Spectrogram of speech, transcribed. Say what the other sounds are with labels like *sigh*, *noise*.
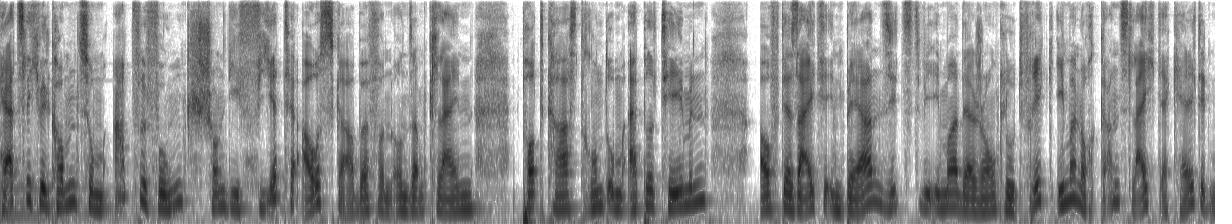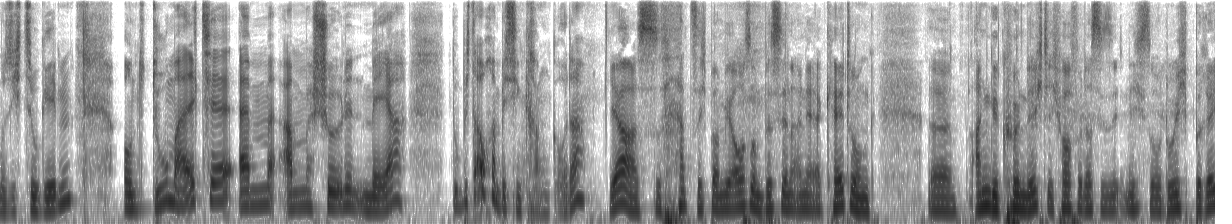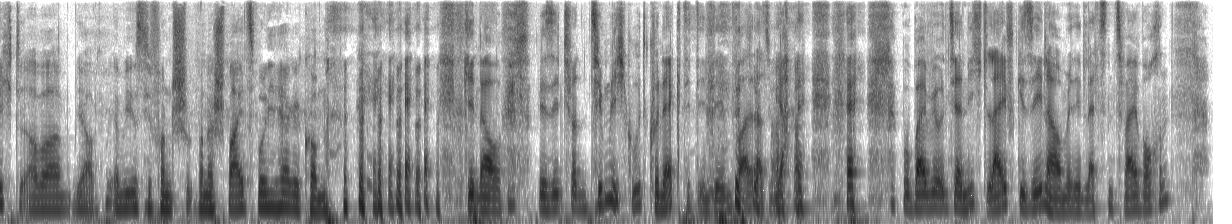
Herzlich willkommen zum Apfelfunk, schon die vierte Ausgabe von unserem kleinen Podcast rund um Apple-Themen. Auf der Seite in Bern sitzt wie immer der Jean-Claude Frick, immer noch ganz leicht erkältet, muss ich zugeben. Und du, Malte, ähm, am schönen Meer, du bist auch ein bisschen krank, oder? Ja, es hat sich bei mir auch so ein bisschen eine Erkältung äh, angekündigt. Ich hoffe, dass sie nicht so durchbricht, aber ja, irgendwie ist sie von, von der Schweiz wohl hierher gekommen. *laughs* genau, wir sind schon ziemlich gut connected in dem Fall. Also wir, *laughs* wobei wir uns ja nicht live gesehen haben in den letzten zwei Wochen.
